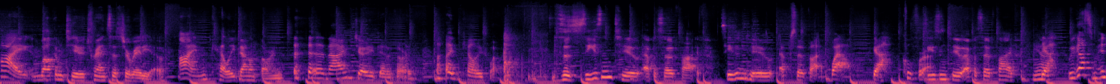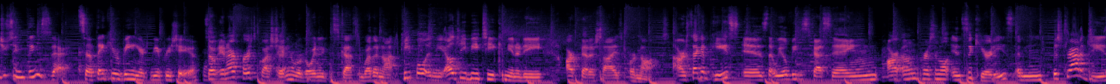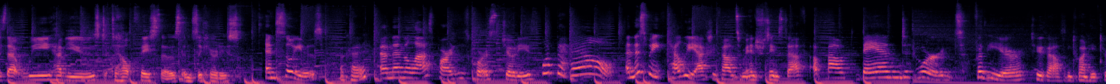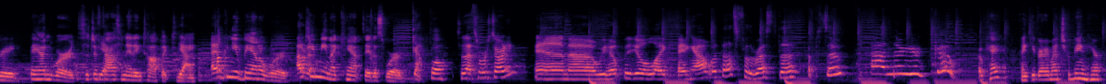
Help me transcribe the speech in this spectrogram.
Hi, and welcome to Transistor Radio. I'm Kelly Downthorn. and I'm Jodie Denethorn. I'm Kelly's wife. This is season two, episode five. Season two, episode five. Wow. Yeah, cool for us. Season two, episode five. Yeah, we got some interesting things there. So thank you for being here. We appreciate you. So, in our first question, we're going to discuss whether or not people in the LGBT community are fetishized or not. Our second piece is that we'll be discussing our own personal insecurities and the strategies that we have used to help face those insecurities. And still use. Okay. And then the last part is, of course, Jodie's What the Hell? And this week, Kelly actually found some interesting stuff about banned words for the year 2023. Banned words, such a Yeah. fascinating topic to Yeah, me. How can you ban a word? What do you know. mean I can't say this word? Yeah. Well, So that's where we're starting. And uh, we hope that you'll like hang out with us for the rest of the episode. And there you go. Okay, thank you very much for being here.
